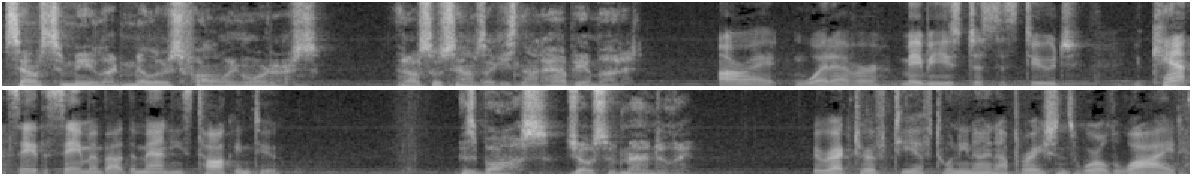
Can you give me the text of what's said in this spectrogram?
Sounds to me like Miller's following orders. It also sounds like he's not happy about it. All right, whatever. Maybe he's just a stooge. You can't say the same about the man he's talking to. His boss, Joseph Manderley. Director of TF-29 operations worldwide.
